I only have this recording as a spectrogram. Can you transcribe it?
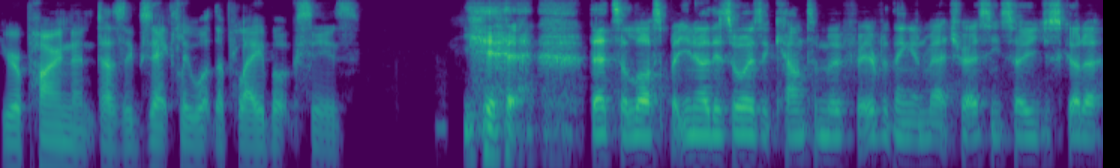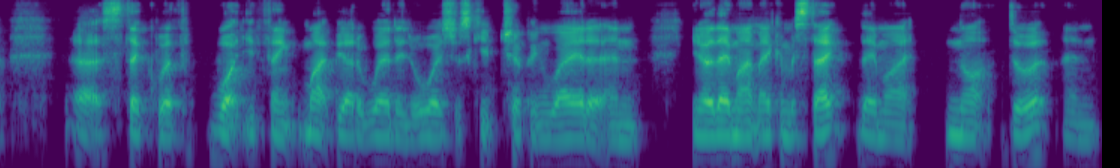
your opponent does exactly what the playbook says. Yeah, that's a loss. But you know, there's always a counter move for everything in match racing. So you just got to uh, stick with what you think might be able to win, and always just keep chipping away at it. And you know, they might make a mistake, they might not do it, and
